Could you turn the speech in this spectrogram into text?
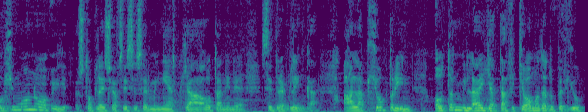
όχι μόνο ε, στο πλαίσιο αυτής της ερμηνείας πια όταν είναι στην Τρεμπλίνκα, αλλά πιο πριν όταν μιλάει για τα δικαιώματα του παιδιού,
